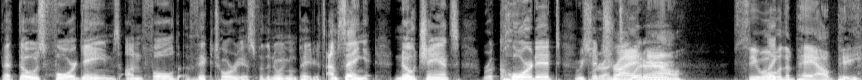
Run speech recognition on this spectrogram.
that those four games unfold victorious for the New England Patriots. I'm saying it. No chance. Record it. We should it try Twitter. it now. See what Like- would the payout be?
